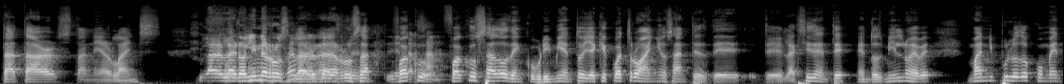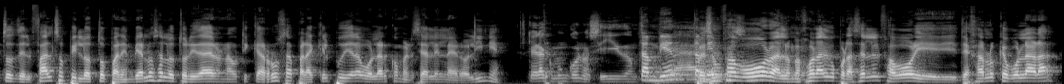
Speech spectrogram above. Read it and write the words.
Tatarstan Airlines la, la aerolínea rusa. La aerolínea rusa fue, acu- fue acusado de encubrimiento ya que cuatro años antes de- del accidente, en 2009, manipuló documentos del falso piloto para enviarlos a la autoridad aeronáutica rusa para que él pudiera volar comercial en la aerolínea. Que era como un conocido. un También- familiar. Pues También, un favor, a lo mejor algo por hacerle el favor y dejarlo que volara,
